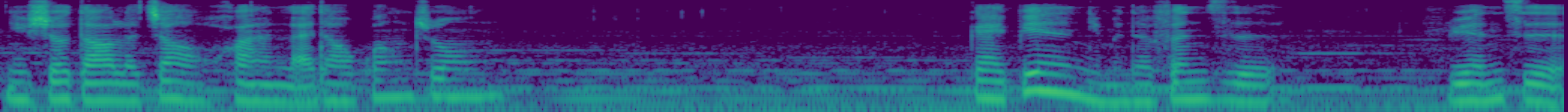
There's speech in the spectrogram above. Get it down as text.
你受到了召唤，来到光中，改变你们的分子、原子。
